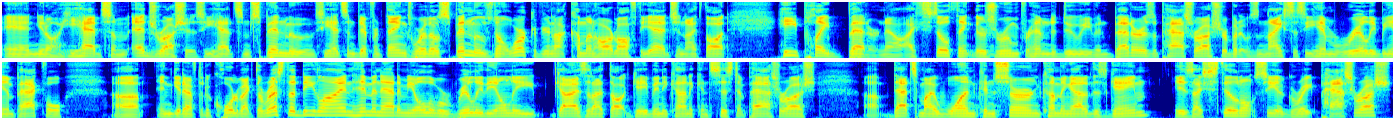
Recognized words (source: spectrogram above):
and you know he had some edge rushes he had some spin moves he had some different things where those spin moves don't work if you're not coming hard off the edge. And i thought he played better. Now i still think there's room for him to do even better as a pass rusher but it was nice to see him really be impactful uh, and get after the quarterback. The rest of the d line him and ademilola were really the only guys that i thought gave any kind of consistent pass rush. Uh, that's my one concern coming out of this game is i still don't see a great pass rush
